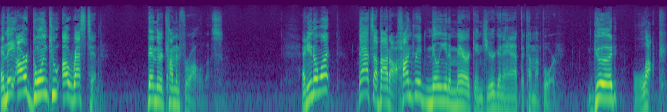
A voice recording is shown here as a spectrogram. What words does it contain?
and they are going to arrest him, then they're coming for all of us. And you know what? That's about a hundred million Americans you're going to have to come up for. Good luck.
